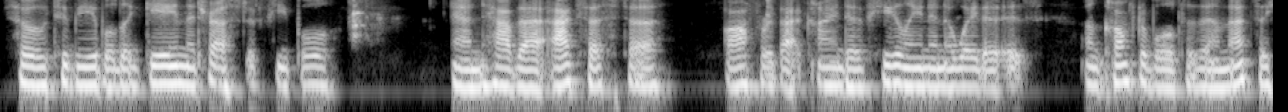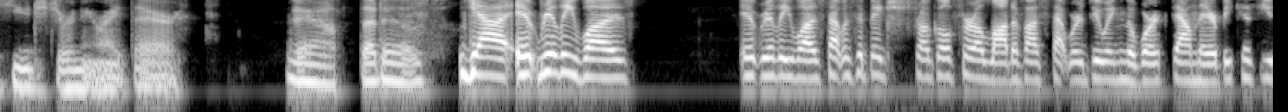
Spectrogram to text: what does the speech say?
So to be able to gain the trust of people and have that access to offer that kind of healing in a way that is uncomfortable to them, that's a huge journey right there. Yeah, that is. yeah it really was it really was that was a big struggle for a lot of us that were doing the work down there because you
